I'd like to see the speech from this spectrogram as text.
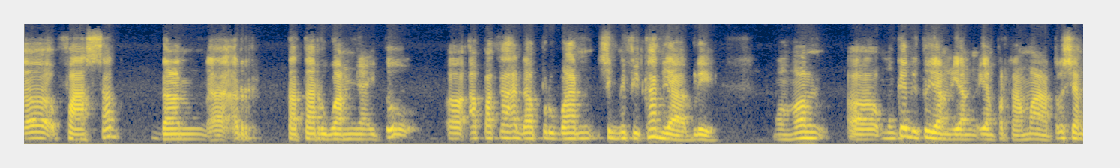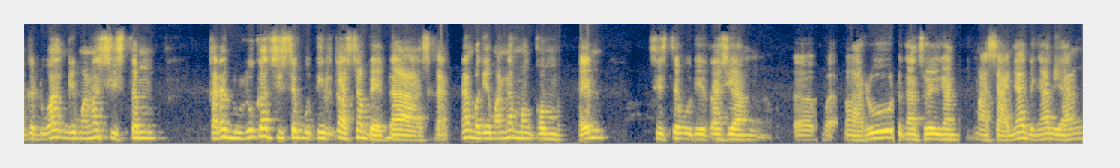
uh, fasad dan uh, tata ruangnya itu uh, apakah ada perubahan signifikan ya Bli? Mohon uh, mungkin itu yang yang yang pertama. Terus yang kedua gimana sistem karena dulu kan sistem utilitasnya beda. Sekarang bagaimana mengkombin sistem utilitas yang uh, baru dengan sesuai dengan masanya dengan yang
